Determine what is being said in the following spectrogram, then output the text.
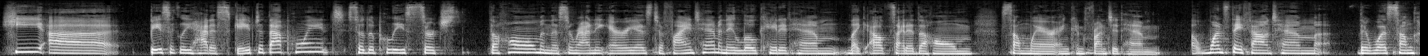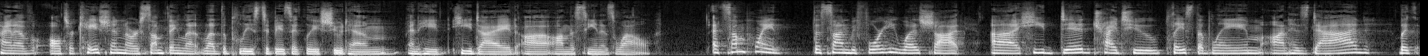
He uh, basically had escaped at that point, so the police searched the home and the surrounding areas to find him, and they located him like outside of the home somewhere and confronted him. Uh, Once they found him, there was some kind of altercation or something that led the police to basically shoot him, and he he died uh, on the scene as well at some point, the son, before he was shot, uh, he did try to place the blame on his dad, like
